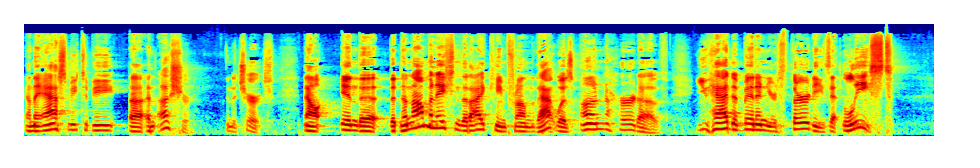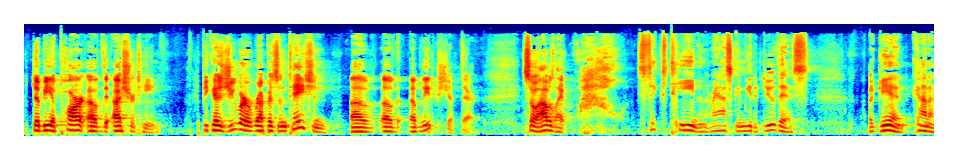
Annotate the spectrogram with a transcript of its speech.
And they asked me to be uh, an usher in the church. Now, in the, the denomination that I came from, that was unheard of. You had to have been in your 30s at least to be a part of the usher team because you were a representation of, of, of leadership there. So I was like, wow, 16, and they're asking me to do this. Again, kind of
